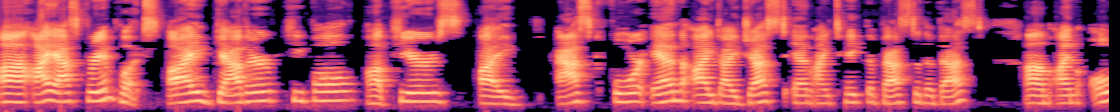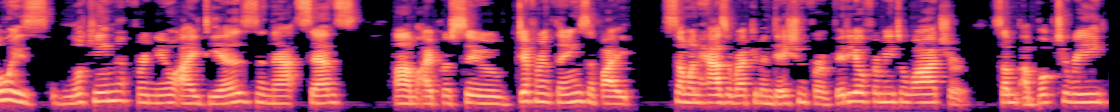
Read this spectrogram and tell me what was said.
I ask for input. I gather people, uh, peers. I ask for and I digest and I take the best of the best. Um, I'm always looking for new ideas in that sense. Um, I pursue different things. If I someone has a recommendation for a video for me to watch or some a book to read,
